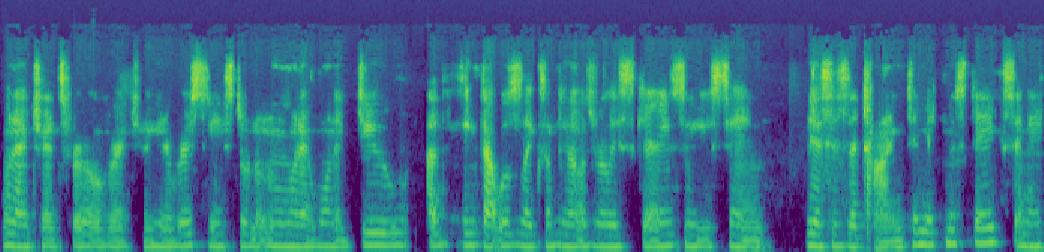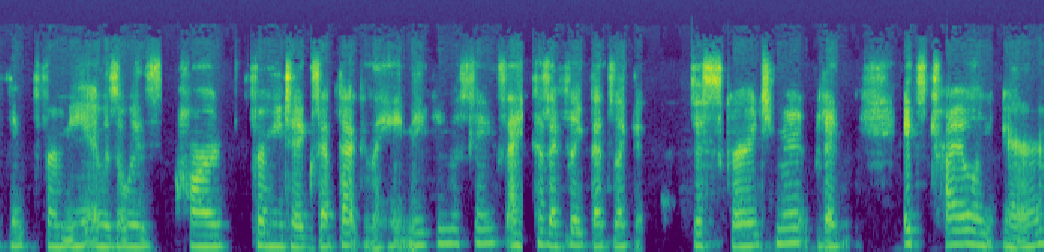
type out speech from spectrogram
when i transfer over to university i still don't know what i want to do. I think that was like something that was really scary. So you saying this is the time to make mistakes and i think for me it was always hard for me to accept that because i hate making mistakes. Because I, I feel like that's like discouragement but I, it's trial and error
